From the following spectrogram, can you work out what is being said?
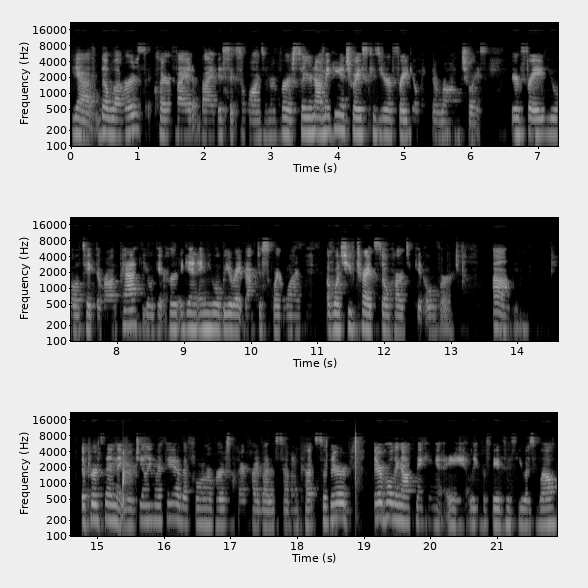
yeah, the lovers clarified by the Six of Wands in reverse. So you're not making a choice because you're afraid you'll make the wrong choice. You're afraid you will take the wrong path, you'll get hurt again, and you will be right back to square one of what you've tried so hard to get over. Um, the person that you're dealing with, they have the Fool reverse clarified by the seven cups. So they're they're holding off making a leap of faith with you as well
